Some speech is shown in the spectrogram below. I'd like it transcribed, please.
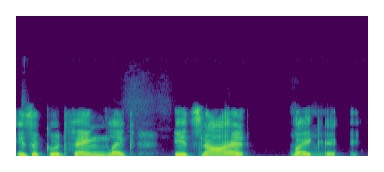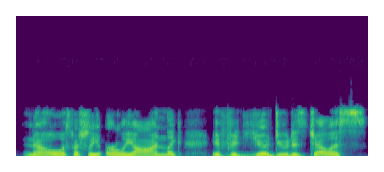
is a good thing. Like it's not like Mhm. no, especially early on like if a, a dude is jealous,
